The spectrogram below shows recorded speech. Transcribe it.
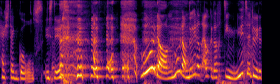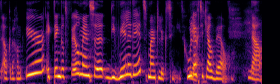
hashtag goals, is dit. hoe dan? Hoe dan? Doe je dat elke dag 10 minuten? Doe je dat elke dag een uur? Ik denk dat veel mensen die willen dit, maar het lukt ze niet. Hoe Ja. lukt het jou wel? Nou,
